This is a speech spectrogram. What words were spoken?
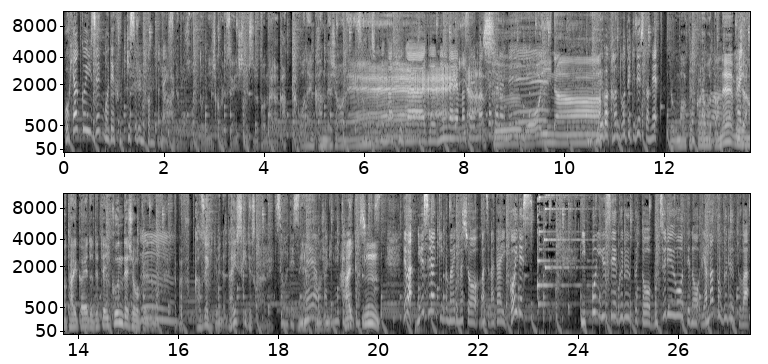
500位前後で復帰する見込みとなります。ーでも本当に錦織選手にすると長かった5年間でしょうね。そうでしょうね。まあ怪我でね悩まされましたからね。いやーすごいこなーれは感動的でしたね。でもまあここからまたねはいメジャーの大会へと出ていくんでしょうけれども、うんやっぱり復活劇ってみんな大好きですからね。そうですね。ねやっぱりねはい頑張ってほしいです、ではニュースランキング参りましょう。まずは第5位です日本郵政グループと物流大手のヤマトグループは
